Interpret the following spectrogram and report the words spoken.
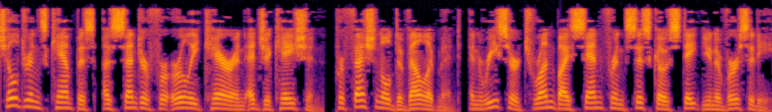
Children's Campus, a center for early care and education, professional development, and research run by San Francisco State University,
